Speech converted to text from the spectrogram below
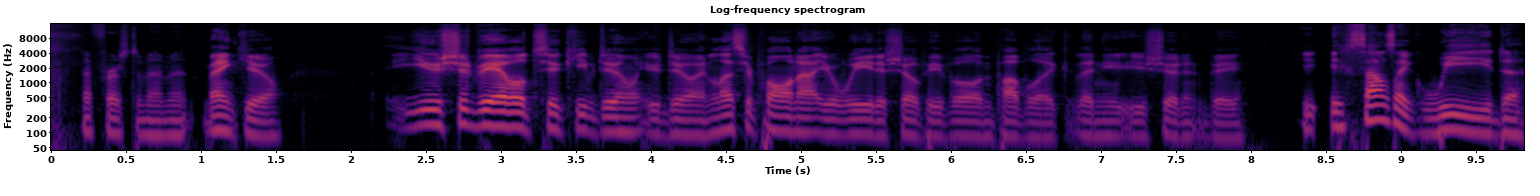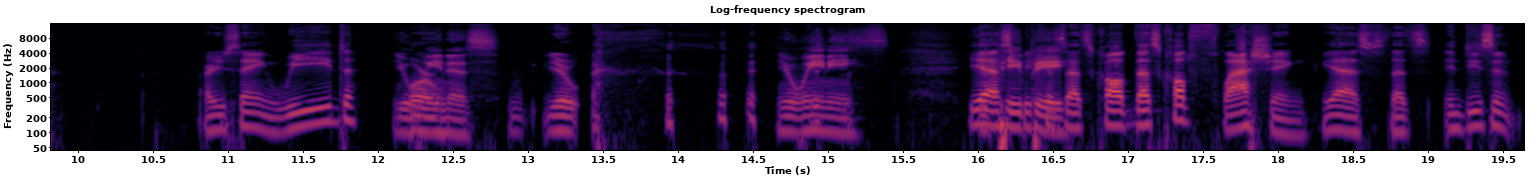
the First Amendment. Thank you. You should be able to keep doing what you're doing, unless you're pulling out your Wii to show people in public. Then you, you shouldn't be. Y- It sounds like weed. Are you saying weed? You Or- weenus, You're you weenie. yes, pee-pee. because that's called that's called flashing. Yes, that's indecent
